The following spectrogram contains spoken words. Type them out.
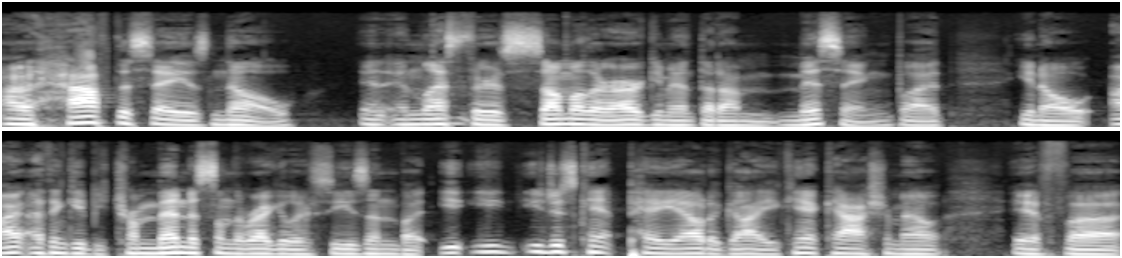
I would have to say is no, unless there's some other argument that I'm missing. But you know, I, I think he'd be tremendous on the regular season, but you, you, you just can't pay out a guy. You can't cash him out if uh,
